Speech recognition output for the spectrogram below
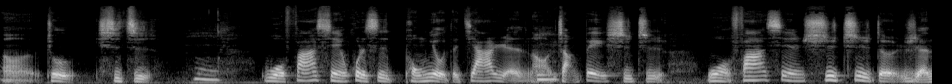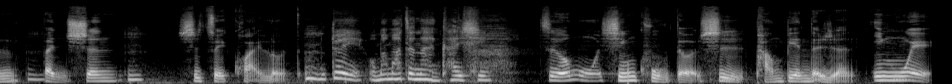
呃，就失智。嗯，我发现或者是朋友的家人哦，嗯、长辈失智，我发现失智的人本身，是最快乐的。嗯，对，我妈妈真的很开心。折磨辛苦的是旁边的人，嗯、因为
